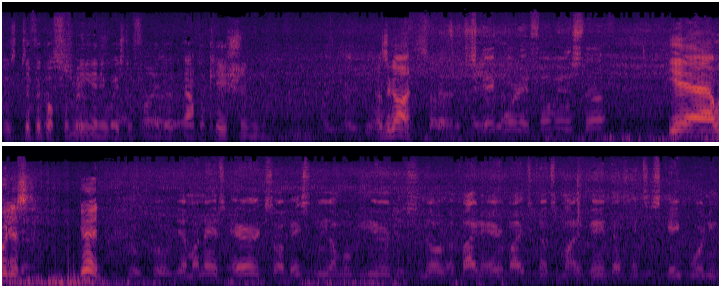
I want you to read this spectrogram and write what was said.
It was difficult That's for true. me, anyways, to find an application. How you, how you doing? How's it going? Skateboarding filming and stuff? Yeah, we're just good. Cool, cool. Yeah, my name's Eric. So basically, I'm over here just, you know, inviting everybody to come to my event that's into skateboarding,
